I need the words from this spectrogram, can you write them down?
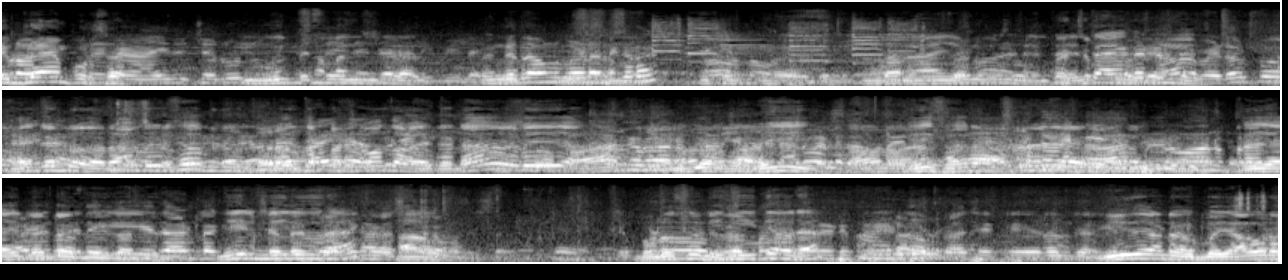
ఇబ్రాహింపూర్ సార్ వెంకటరాములు కూడా ఇక్కడ ఎక్కడ ఇదే ఎవరు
